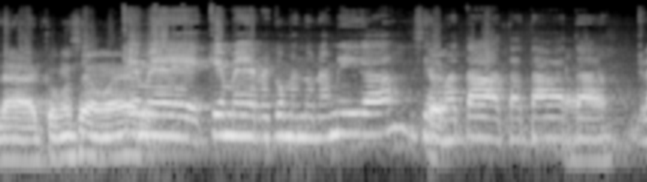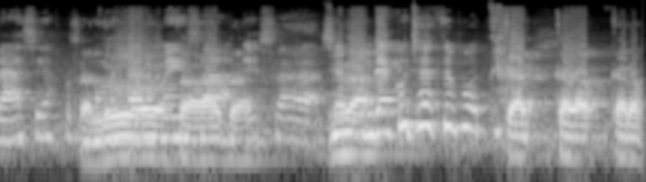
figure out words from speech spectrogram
La, ¿Cómo se llama? Que me, que me recomendó una amiga, se ¿Qué? llama Tabata Tabata. Ajá. Gracias por Saludos, recomendarme esa, Tabata. esa. Si algún día escuchas este podcast. Cara, cara, cara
